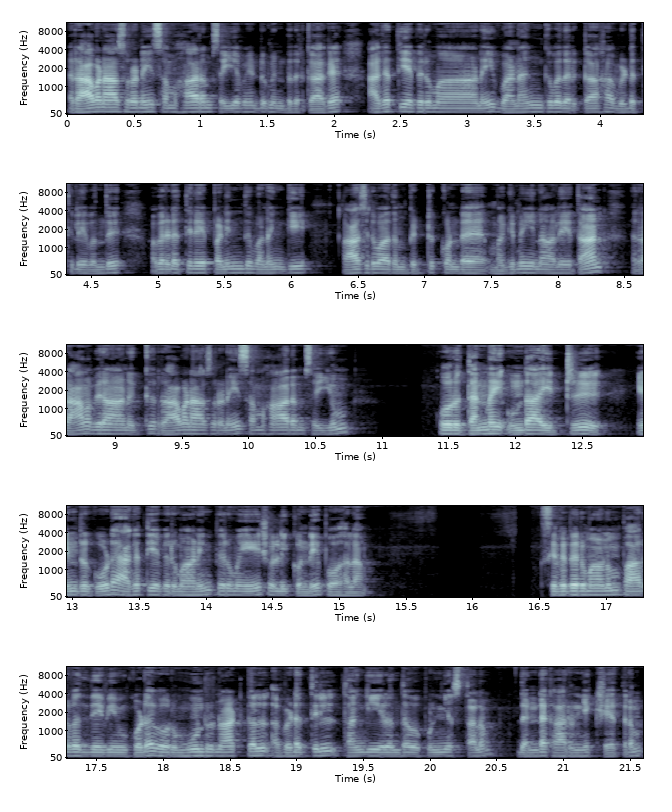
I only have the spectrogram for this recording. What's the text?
ராவணாசுரனை சம்ஹாரம் செய்ய வேண்டும் என்பதற்காக அகத்திய பெருமானை வணங்குவதற்காக அவ்விடத்திலே வந்து அவரிடத்திலே பணிந்து வணங்கி ஆசீர்வாதம் பெற்றுக்கொண்ட மகிமையினாலே தான் ராமபிரானுக்கு ராவணாசுரனை சம்ஹாரம் செய்யும் ஒரு தன்மை உண்டாயிற்று என்று கூட அகத்திய பெருமானின் பெருமையை சொல்லிக்கொண்டே போகலாம். சிவபெருமானும் பார்வதி தேவியும் கூட ஒரு மூன்று நாட்கள் அவ்விடத்தில் தங்கியிருந்த ஒரு தண்டகாருண்ய கஷேத்திரம்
